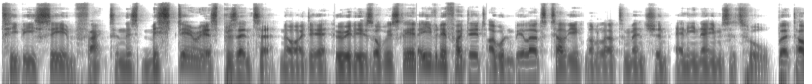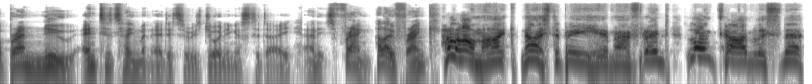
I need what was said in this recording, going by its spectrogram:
TBC, in fact, and this mysterious presenter. No idea who it is, obviously. And even if I did, I wouldn't be allowed to tell you, not allowed to mention any names at all. But our brand new entertainment editor is joining us today, and it's Frank. Hello, Frank. Hello, Mike. Nice to be here, my friend. Long time listener,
